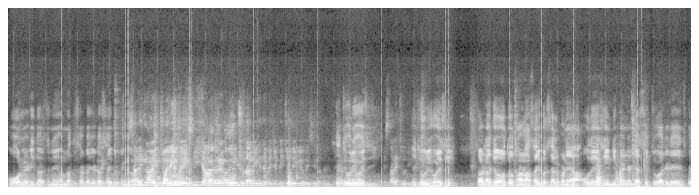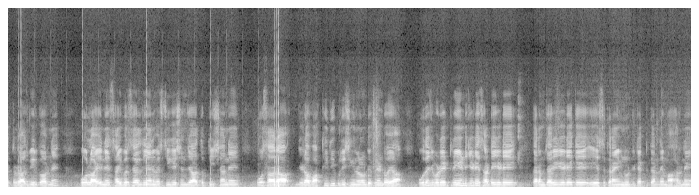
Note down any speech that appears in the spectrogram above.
ਉਹ ਆਲਰੇਡੀ ਦਰਜ ਨੇ ਉਹਨਾਂ ਤੇ ਸਾਡਾ ਜਿਹੜਾ ਸਾਈਬਰ ਵਿੰਗ ਆ ਸਰ ਇਹ ਚੋਰੀ ਹੋਈ ਸੀ ਜਾਂ ਫਿਰ ਗੁੰਮਸ਼ੁਦਾ ਲਿਖਦੇ ਵਿੱਚ ਕਿ ਚੋਰੀ ਵੀ ਹੋਈ ਸੀ ਇਹਨਾਂ ਦੇ ਵਿੱਚ? ਇਹ ਚੋਰੀ ਹੋਈ ਸੀ ਜੀ। ਇਹ ਸਾਰੇ ਚੋਰੀ ਇਹ ਚੋਰੀ ਹੋਈ ਸੀ। ਸਾਡਾ ਜਦੋਂ ਤੋਂ ਥਾਣਾ ਸਾਈਬਰ ਸੈੱਲ ਬਣਿਆ ਉਹਦੇ ਅਸੀਂ ਇੰਡੀਪੈਂਡੈਂਟ ਐਸਐਚਓ ਆ ਜਿਹੜੇ ਇੰਸਪੈਕਟਰ ਰਾਜਵੀਰ ਕੌਰ ਨੇ ਉਹ ਲਾਏ ਨੇ। ਸਾਈਬਰ ਸੈੱਲ ਦੀਆਂ ਇਨਵੈਸਟੀਗੇਸ਼ਨ ਜਾਂ ਤਫਤੀਸ਼ਾਂ ਨੇ ਉਹ ਸਾਰਾ ਜਿਹੜਾ ਵਾਕਈ ਦੀ ਪੁਲਿਸਿੰਗ ਨਾਲੋਂ ਡਿਫਰੈਂਟ ਹੋਇਆ। ਉਹਦੇ 'ਚ ਬੜੇ ਟ੍ਰੇਨਡ ਜਿਹੜੇ ਸਾਡੇ ਜਿਹੜੇ ਕਰਮਚਾਰੀ ਜਿਹੜੇ ਕਿ ਇਸ ਕ੍ਰਾਈਮ ਨੂੰ ਡਿਟੈਕਟ ਕਰਨ ਦੇ ਮਾਹਰ ਨੇ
